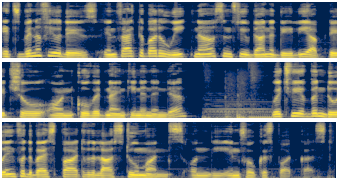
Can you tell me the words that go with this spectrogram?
It's been a few days, in fact, about a week now since we've done a daily update show on COVID 19 in India, which we have been doing for the best part of the last two months on the In Focus podcast.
